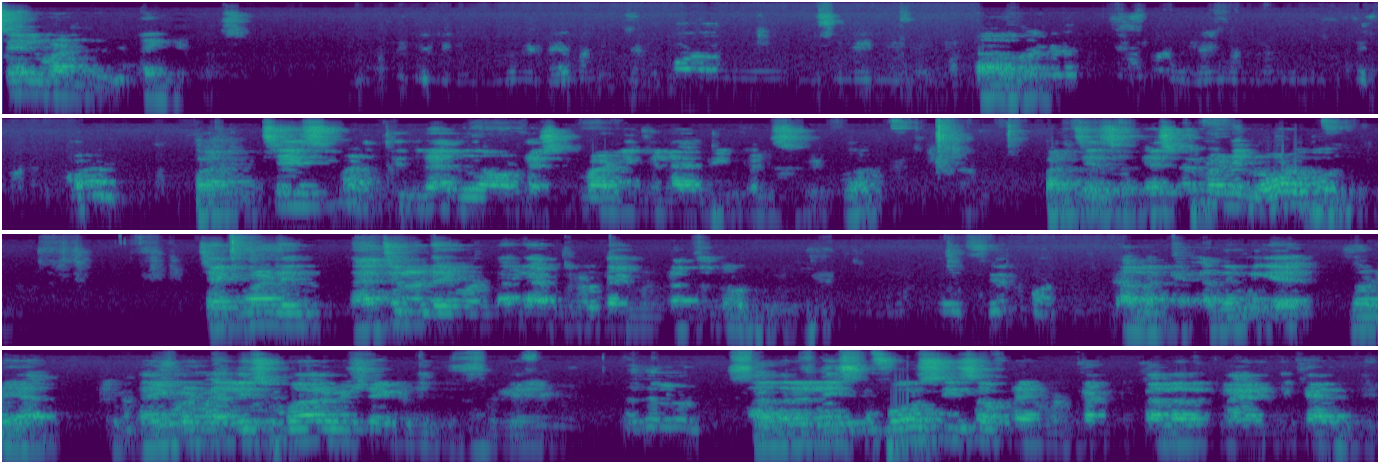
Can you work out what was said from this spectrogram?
ಸೇಲ್ ಮಾಡ್ತಿದ್ರೆ ನೈಂಟಿ ಪರ್ಸೆಂಟ್. ಪರ್ಚೇಸ್ ಮಾಡ್ತಿದ್ರೆ ಅದು ನಾವು ಟೆಸ್ಟ್ ಮಾಡ್ಲಿಕ್ಕೆ ಲ್ಯಾಬಿಗೆ ಕಳಿಸ್ಬೇಕು. ಪರ್ಚೇಸ್ ಟೆಸ್ಟ್ ಮಾಡಿ ನೋಡ್ಬೋದು. ಚೆಕ್ ಮಾಡಿ ನ್ಯಾಚುರಲ್ ಡೈಮಂಡ್ ಲ್ಯಾಬ್ ಡೈಮಂಡ್ ಅಂತ ನೋಡ್ಬೋದು. ಸೇಲ್ ಮಾಡ್ತೀವಿ. ಅದು ನಿಮಗೆ ನೋಡಿ ಡೈಮಂಡ್ ಅಲ್ಲಿ ಸುಮಾರು ವಿಷಯಗಳಿದೆ ಅದರಲ್ಲಿ four C's of diamond cut colour clarity clarity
